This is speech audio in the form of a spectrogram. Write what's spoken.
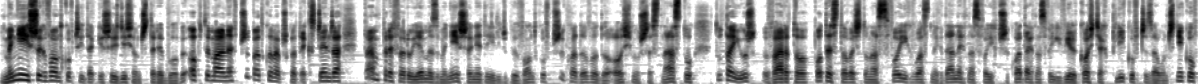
mniejszych wątków, czyli takie 64 byłoby optymalne. W przypadku na przykład Exchange'a, tam preferujemy zmniejszenie tej liczby wątków, przykładowo do 8-16. Tutaj już warto potestować to na swoich własnych danych, na swoich przykładach, na swoich wielkościach plików czy załączników,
